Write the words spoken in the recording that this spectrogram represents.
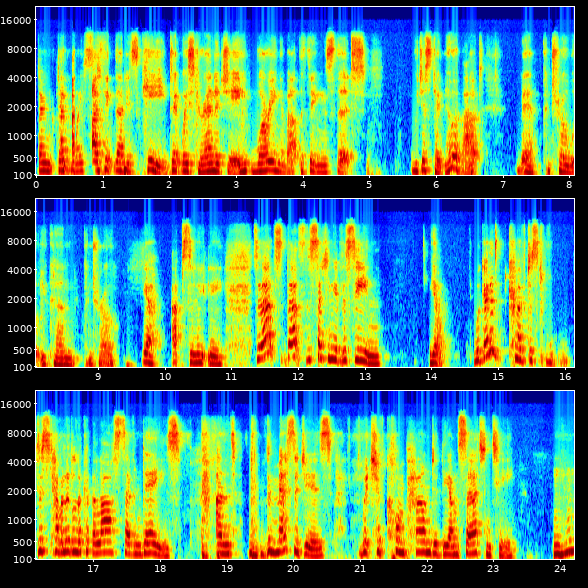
Don't don't waste. I think that is key. Don't waste your energy worrying about the things that we just don't know about. Yeah, control what you can control. Yeah, absolutely. So that's that's the setting of the scene. Yeah, we're going to kind of just just have a little look at the last seven days and the messages which have compounded the uncertainty. Mm-hmm.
